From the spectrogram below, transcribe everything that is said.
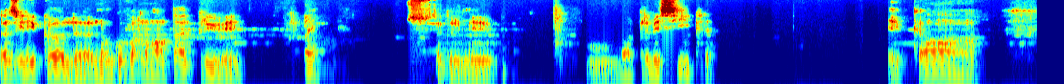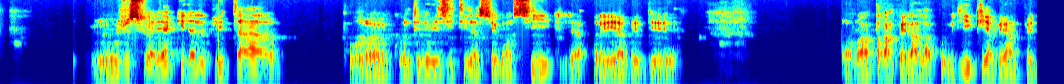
dans une école euh, non gouvernementale privée. Ouais. C'est-à-dire mes, mon premier cycle. Et quand euh, je suis allé à Kidal plus tard pour euh, continuer mes études à second cycle, après il y avait des, on rentre un peu dans la politique, il y avait un peu,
